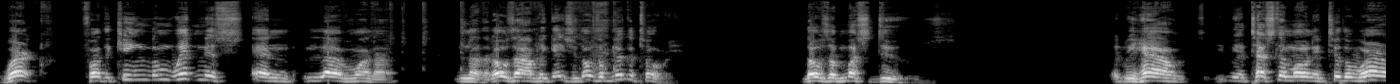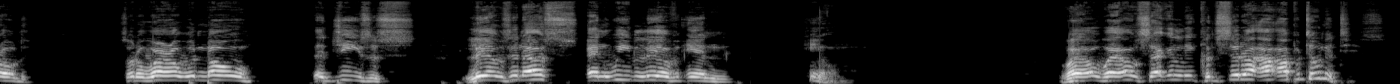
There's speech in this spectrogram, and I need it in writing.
Work for the kingdom, witness and love one another. Those are obligations. Those are obligatory. Those are must do's that we have to be a testimony to the world so the world would know that Jesus lives in us and we live in him. Well, well, secondly, consider our opportunities.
